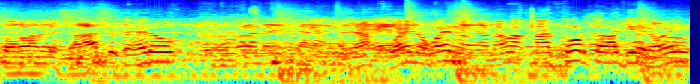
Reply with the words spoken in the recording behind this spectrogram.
Toca la derecha adelante, tejero. Bueno, bueno, además más, más corta la quiero, ¿eh?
